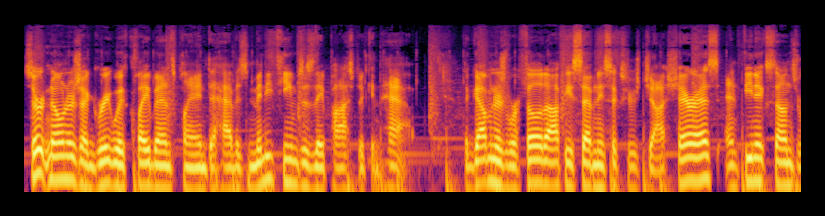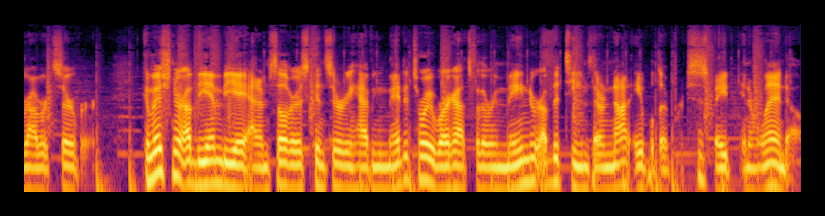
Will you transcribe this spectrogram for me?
Certain owners agree with Clay Bennett's plan to have as many teams as they possibly can have. The governors were Philadelphia 76ers Josh Harris and Phoenix Suns Robert Sarver. Commissioner of the NBA Adam Silver is considering having mandatory workouts for the remainder of the teams that are not able to participate in Orlando.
